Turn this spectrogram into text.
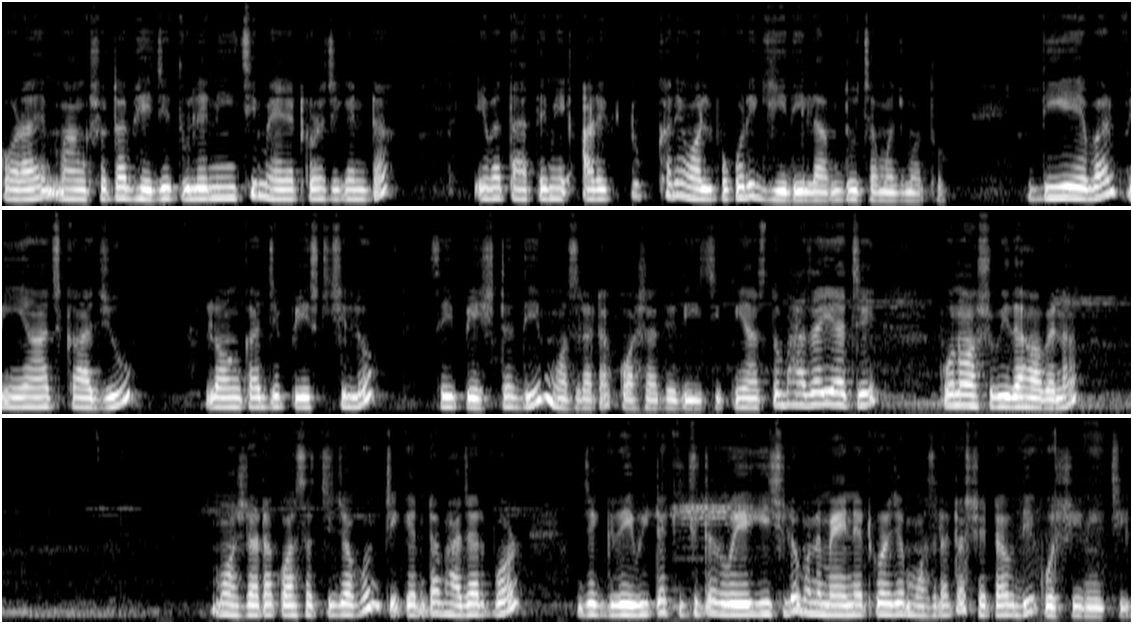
কড়াই মাংসটা ভেজে তুলে নিয়েছি, ম্যারিনেট করা চিকেনটা। এবার তাতে আমি আরেকটুখানি অল্প করে ঘি দিলাম, দু চামচ মতো। দিয়ে এবার পেঁয়াজ, কাজু, লঙ্কার যে পেস্ট ছিল সেই পেস্টটা দিয়ে মশলাটা কষাতে দিয়েছি। পেঁয়াজ তো ভাজাই আছে, কোনো অসুবিধা হবে না। মশলাটা কষাচ্ছি যখন, চিকেনটা ভাজার পর যে গ্রেভিটা কিছুটা রয়ে গিয়েছিল মানে ম্যারিনেট করে যে মশলাটা, সেটাও দিয়ে কষিয়ে নিয়েছি।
